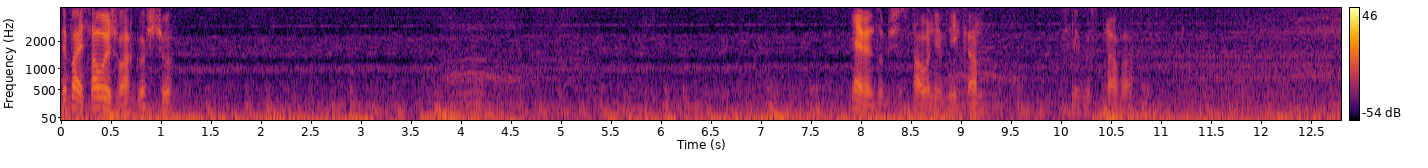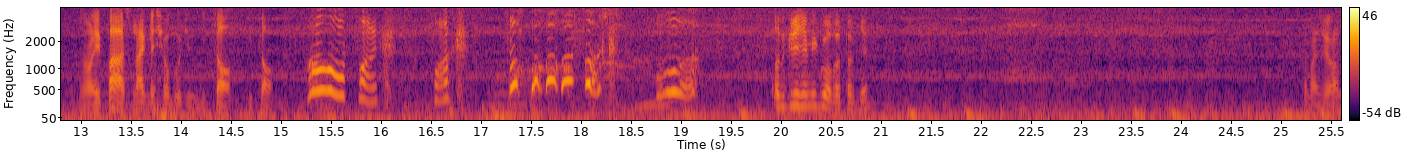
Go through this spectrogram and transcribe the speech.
Chyba jest na łyżwach, gościu. Nie wiem, co by się stało, nie wnikam. To jest jego sprawa. No i patrz, nagle się obudził. I co? I co? O, fuck! Fuck! O, fuck! O. Odgryzie mi głowę pewnie. To ma ziom?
